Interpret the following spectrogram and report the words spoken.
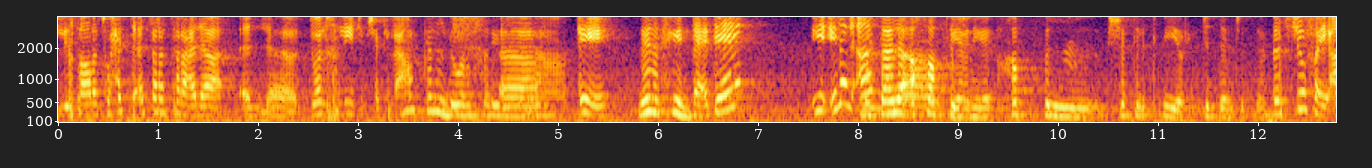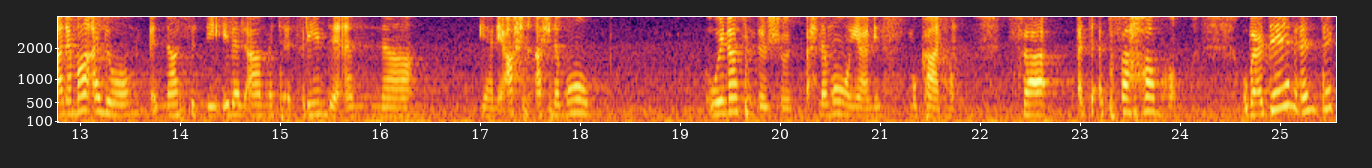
اللي صارت وحتى أثرت ترى على دول الخليج بشكل عام. كل دول الخليج آه إيه. لين الحين. بعدين إلى الآن بس على أخف يعني خف بشكل كبير جدا جدا. بس شوفي أنا ما ألوم الناس اللي إلى الآن متأثرين لأن يعني إحنا إحنا مو we're not in their shoes. إحنا مو يعني في مكانهم. فاتفهمهم وبعدين عندك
